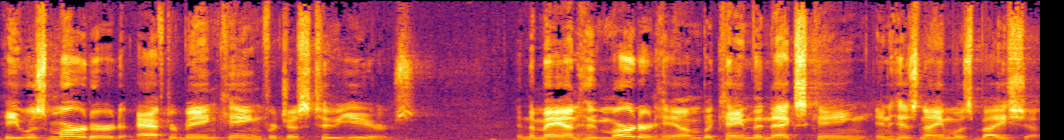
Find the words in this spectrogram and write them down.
He was murdered after being king for just two years. And the man who murdered him became the next king, and his name was Baasha.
